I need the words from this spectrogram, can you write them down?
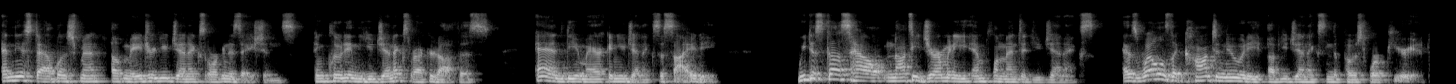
and the establishment of major eugenics organizations, including the Eugenics Record Office and the American Eugenics Society. We discuss how Nazi Germany implemented eugenics, as well as the continuity of eugenics in the post-war period.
